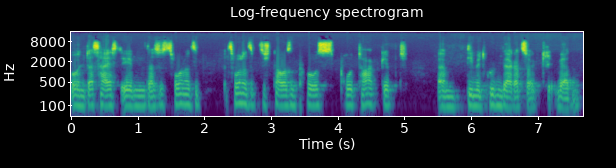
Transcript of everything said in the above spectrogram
Und das heißt eben, dass es 270.000 Posts pro Tag gibt, ähm, die mit Gutenberg erzeugt werden.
